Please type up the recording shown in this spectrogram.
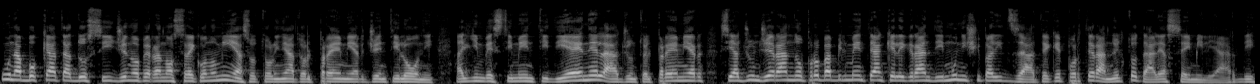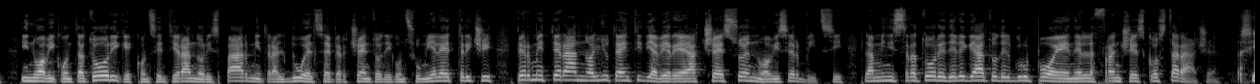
Una boccata d'ossigeno per la nostra economia, ha sottolineato il Premier Gentiloni. Agli investimenti di Enel, ha aggiunto il Premier, si aggiungeranno probabilmente anche le grandi municipalizzate che porteranno il totale a 6 miliardi. I nuovi contatori, che consentiranno risparmi tra il 2 e il 6% dei consumi elettrici, permetteranno agli utenti di avere accesso ai nuovi servizi. L'amministratore delegato del gruppo Enel, Francesco Starace. Si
